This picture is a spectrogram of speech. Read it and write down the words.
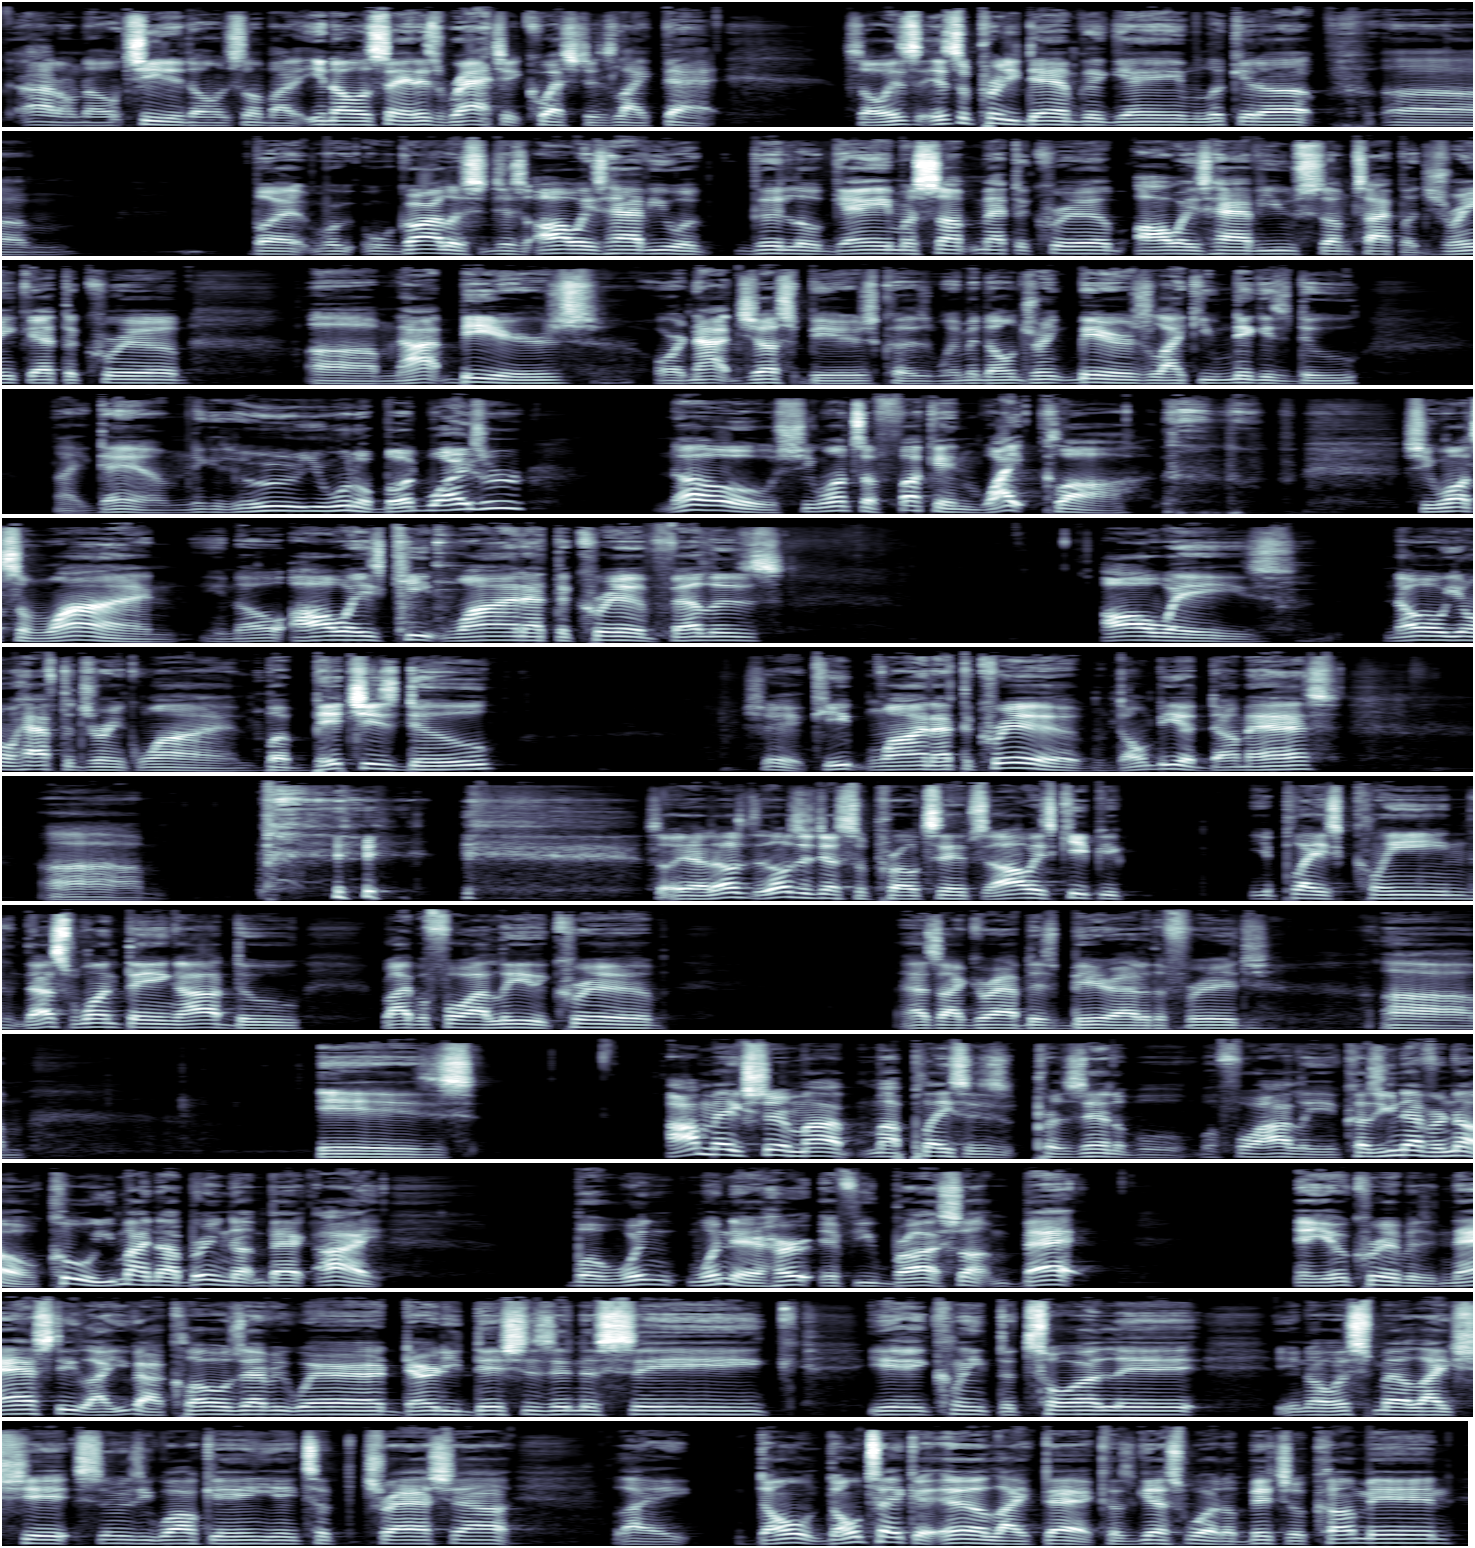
I don't know, cheated on somebody? You know what I'm saying? It's ratchet questions like that. So it's it's a pretty damn good game. Look it up. Um, but regardless, just always have you a good little game or something at the crib. Always have you some type of drink at the crib. Um, not beers or not just beers, because women don't drink beers like you niggas do. Like, damn, niggas, oh, you want a Budweiser? No, she wants a fucking white claw. she wants some wine, you know. Always keep wine at the crib, fellas. Always. No, you don't have to drink wine, but bitches do. Shit, keep wine at the crib. Don't be a dumbass. Um So yeah, those those are just some pro tips. Always keep your your place clean. That's one thing I'll do right before I leave the crib as I grab this beer out of the fridge um, is I'll make sure my my place is presentable before I leave because you never know. Cool, you might not bring nothing back. All right, but when when they're hurt, if you brought something back and your crib is nasty, like you got clothes everywhere, dirty dishes in the sink, you ain't cleaned the toilet, you know it smell like shit. As soon as you walk in, you ain't took the trash out. Like don't don't take a L like that because guess what? A bitch will come in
